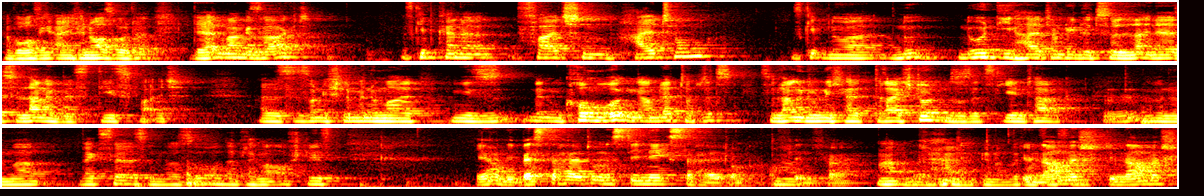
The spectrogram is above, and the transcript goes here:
Ja, worauf ich eigentlich hinaus wollte, der hat mal gesagt, es gibt keine falschen Haltungen, es gibt nur, nur, nur die Haltung, die du zu, in der du zu lange bist, die ist falsch. Also es ist auch nicht schlimm, wenn du mal mit einem krummen Rücken am Laptop sitzt, solange du nicht halt drei Stunden so sitzt, jeden Tag. Mhm. Wenn du mal wechselst und was so und dann vielleicht mal aufstehst. Ja, die beste Haltung ist die nächste Haltung, auf ja. jeden Fall. Ja, genau, dynamisch, dynamisch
